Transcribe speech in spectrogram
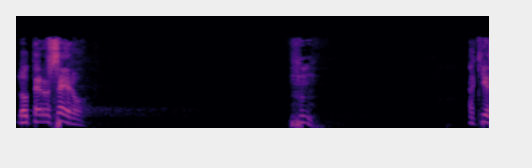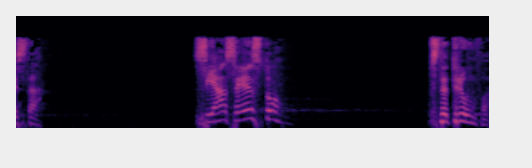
Lo tercero, aquí está. Si hace esto, usted triunfa.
